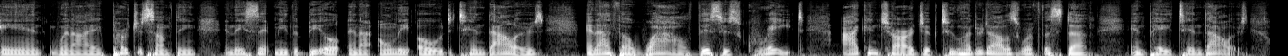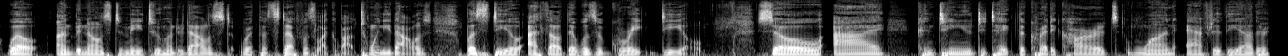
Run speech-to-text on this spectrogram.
And when I purchased something and they sent me the bill, and I only owed $10, and I thought, wow, this is great. I can charge up $200 worth of stuff and pay $10. Well, unbeknownst to me, $200 worth of stuff was like about $20, but still, I thought that was a great deal. So I continued to take the credit cards one after the other.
